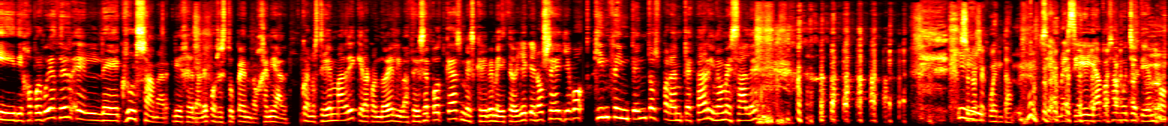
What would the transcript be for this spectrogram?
Y dijo, pues voy a hacer el de Cruel Summer. Y dije, vale, pues estupendo, genial. Cuando estoy en Madrid, que era cuando él iba a hacer ese podcast, me escribe me dice, oye, que no sé, llevo 15 intentos para empezar y no me sale. Eso no se cuenta. Sí, hombre, sí, ya ha pasado mucho tiempo.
